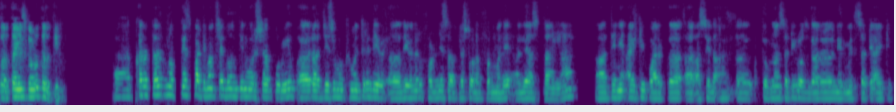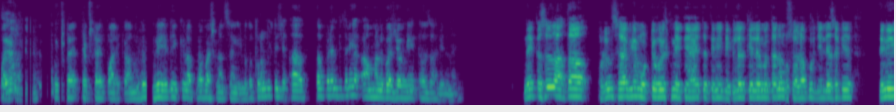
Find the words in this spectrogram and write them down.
करता येईल तेवढं करतील. खर तर नुकतेच पाठीमागच्या दोन तीन वर्षापूर्वी राज्याचे मुख्यमंत्री देवेंद्र फडणवीस आपल्या सोलापूरमध्ये आले असताना त्यांनी आय टी पार्क असेल तरुणांसाठी रोजगार निर्मितीसाठी I T park textile park आणून हे देखील आपल्या भाषणात सांगितलं होतं. परंतु त्याची आतापर्यंत तरी अंमलबजावणी झालेली नाही. नाही कसं आता फडणवीस साहेब हे मोठे वरिष्ठ नेते आहेत तर त्यांनी डिक्लेअर केले म्हणताना सोलापूर जिल्ह्यासाठी त्यांनी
